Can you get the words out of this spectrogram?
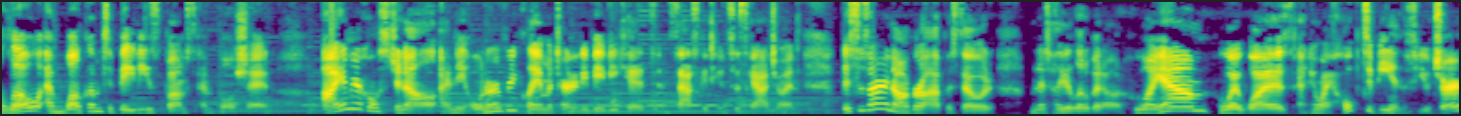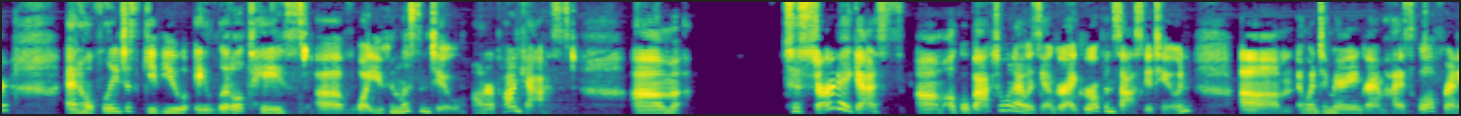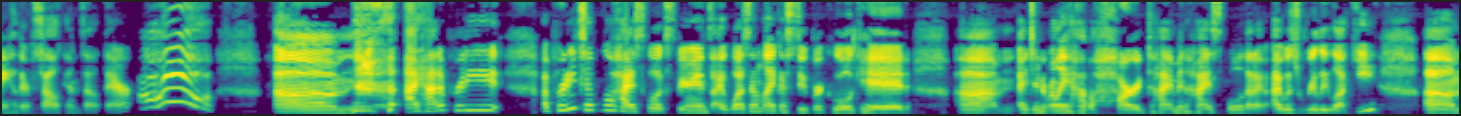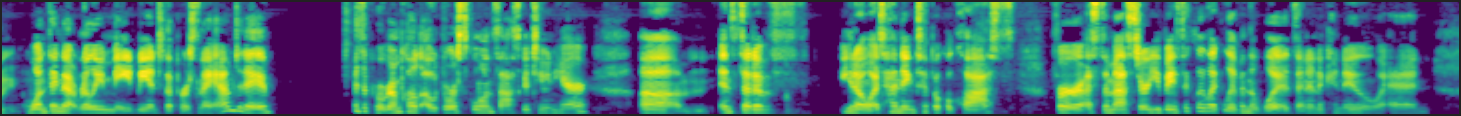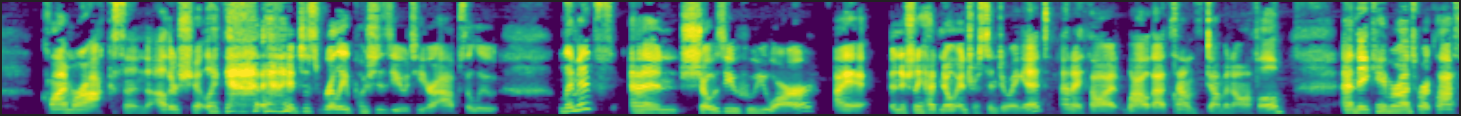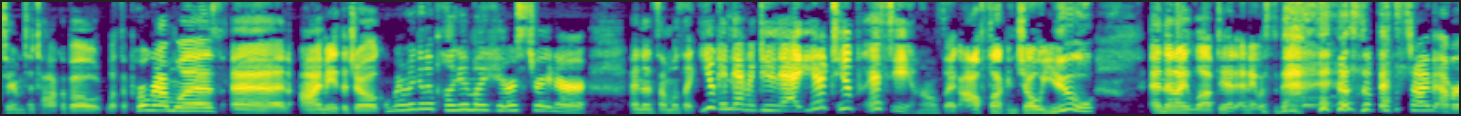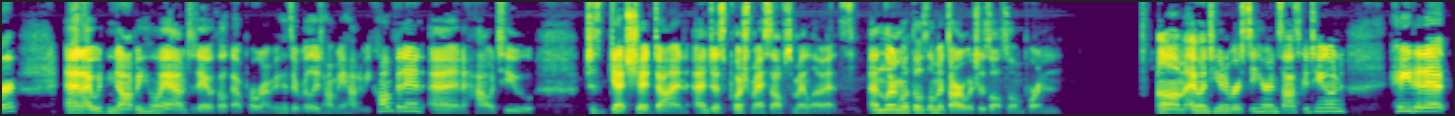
Hello and welcome to Babies, Bumps, and Bullshit. I am your host, Janelle. I'm the owner of Reclaim Maternity Baby Kids in Saskatoon, Saskatchewan. This is our inaugural episode. I'm going to tell you a little bit about who I am, who I was, and who I hope to be in the future, and hopefully just give you a little taste of what you can listen to on our podcast. Um, to start, I guess, um, I'll go back to when I was younger. I grew up in Saskatoon. Um, I went to Marion Graham High School for any other Falcons out there. Oh! Um, I had a pretty, a pretty typical high school experience. I wasn't like a super cool kid. Um, I didn't really have a hard time in high school that I, I was really lucky. Um, one thing that really made me into the person I am today is a program called Outdoor School in Saskatoon here. Um, instead of you know, attending typical class for a semester, you basically like live in the woods and in a canoe and climb rocks and other shit like that. And it just really pushes you to your absolute limits and shows you who you are. I initially had no interest in doing it. And I thought, wow, that sounds dumb and awful. And they came around to our classroom to talk about what the program was. And I made the joke, where am I going to plug in my hair straightener? And then someone was like, you can never do that. You're too pussy. And I was like, I'll fucking show you. And then I loved it, and it was the best. it was the best time ever. And I would not be who I am today without that program because it really taught me how to be confident and how to just get shit done and just push myself to my limits and learn what those limits are, which is also important. Um, I went to university here in Saskatoon, hated it.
